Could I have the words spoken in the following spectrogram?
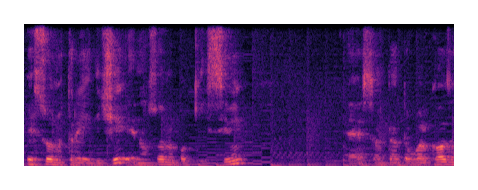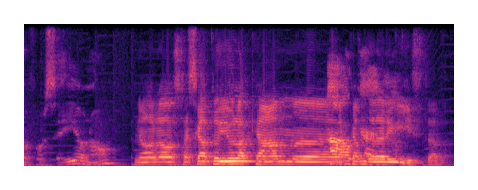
e sono 13 e non sono pochissimi è saltato qualcosa forse io no? No, no, ho staccato io la cam, la Ah, cam ok. della rivista.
